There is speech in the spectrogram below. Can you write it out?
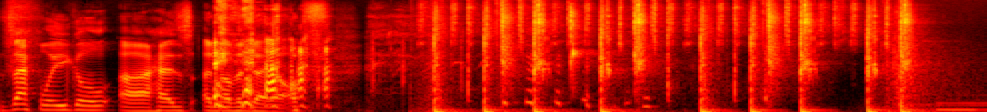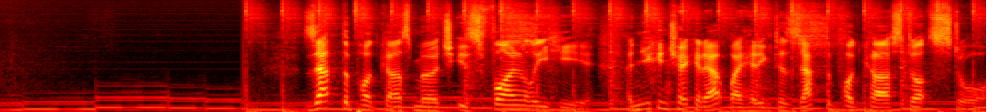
Zap Legal uh, has another day off. Zap the Podcast merch is finally here, and you can check it out by heading to zapthepodcast.store.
